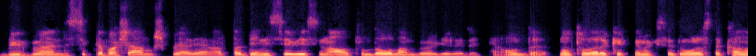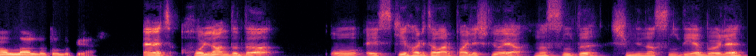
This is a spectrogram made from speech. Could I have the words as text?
büyük mühendislikle başarmış bir yer. Yani hatta deniz seviyesinin altında olan bölgeleri. Yani onu da not olarak eklemek istedim. Orası da kanallarla dolu bir yer. evet Hollanda'da o eski haritalar paylaşılıyor ya nasıldı şimdi nasıl diye böyle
